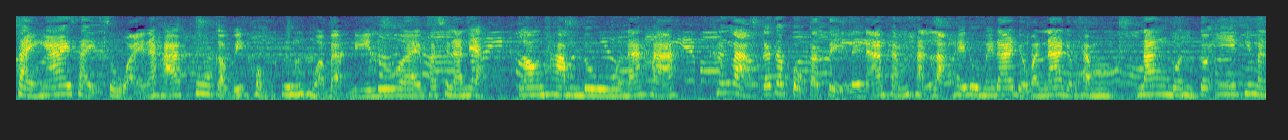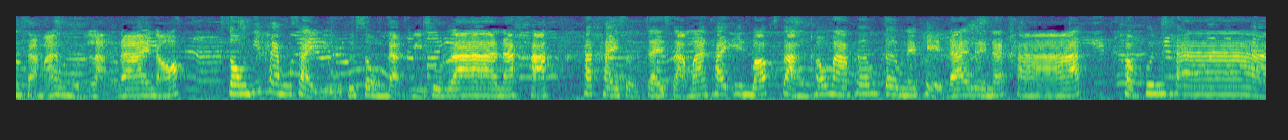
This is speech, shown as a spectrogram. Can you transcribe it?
ใส่ง่ายใส่สวยนะคะ คู่กับวิกผมครึ่งหัวแบบนี้ด้วย เพราะฉะนั้นเนี่ยลองทำดูนะคะ ข้างหลังก็จะปกติเลยนะ แพมหันหลังให้ดูไม่ได้เดี๋ยววันหน้าเดี๋ยวแพมนั่งบนเก้าอี้ที่มันสามารถหมุนหลังได้เนาะ ทรงที่แพมใส่อยู่คือทรงดัดวีทูรานะคะ ถ้าใครสนใจสามารถทักอินบ็อกซ์สั่งเข้ามาเพิ่มเติมในเพจได้เลยนะคะ ขอบคุณค่ะ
